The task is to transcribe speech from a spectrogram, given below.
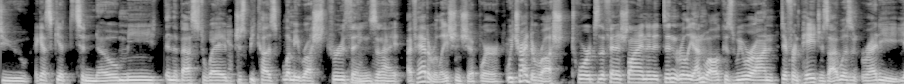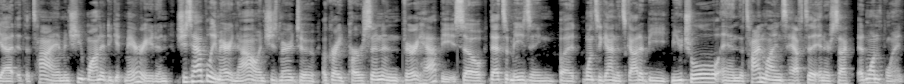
to, I guess, get to know me in the best way Yeah. just because let me rush through things. And I, I've had a relationship where we tried to rush towards the finish line and it didn't really end well because we were on different pages. I wasn't ready yet at the time and she wanted to get married and she's happily married now and she's married to a great person and very happy. So that's amazing. But once again, it's got to be mutual and the timelines have to intersect at one point.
